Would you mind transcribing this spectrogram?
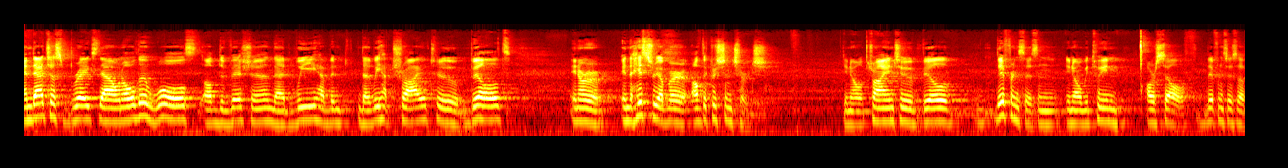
And that just breaks down all the walls of division that we have been that we have tried to build in our in the history of our of the Christian church. You know, trying to build differences and you know between ourselves, differences of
